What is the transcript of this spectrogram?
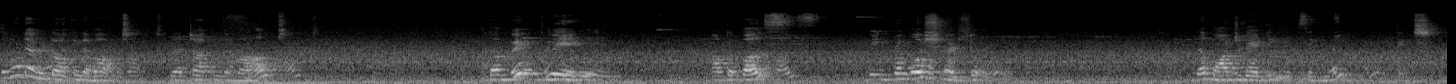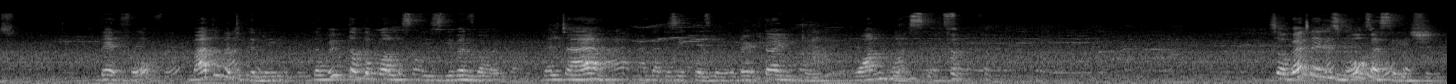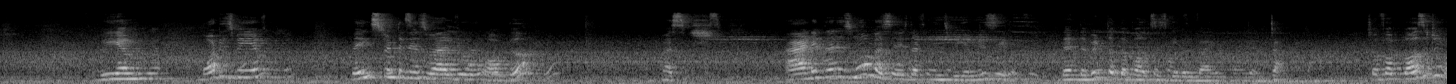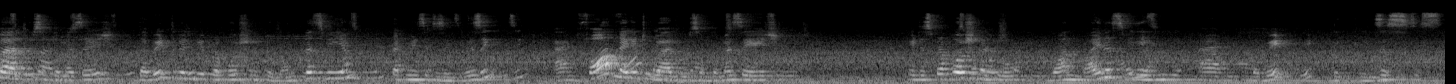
So what are we talking about? We are talking about the width being of the pulse being proportional to the modulating signal pitch. Therefore, mathematically, the width of the pulse is given by delta m and that is equal to delta into 1 plus f. So when there is no message, Vm, what is Vm? The instantaneous value of the message. And if there is no message, that means Vm is 0. Then the width of the pulse is given by delta. So for positive values of the message, the width will be proportional to 1 plus Vm, that means it is increasing. And for negative values of the message, it is proportional to 1 minus Vm and the width decreases.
